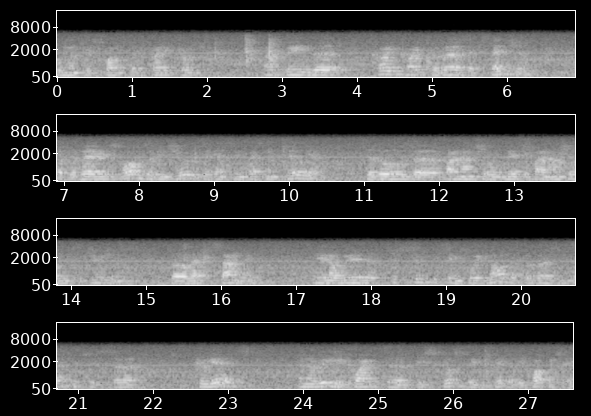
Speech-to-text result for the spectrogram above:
government's response to the credit crunch, has been the quite, quite perverse extension of the various forms of insurance against investment failure to those uh, financial, major financial institutions that are left standing in a way that just simply seems to ignore the perverse incentives this uh, creates and a really quite uh, disgusting bit of hypocrisy.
